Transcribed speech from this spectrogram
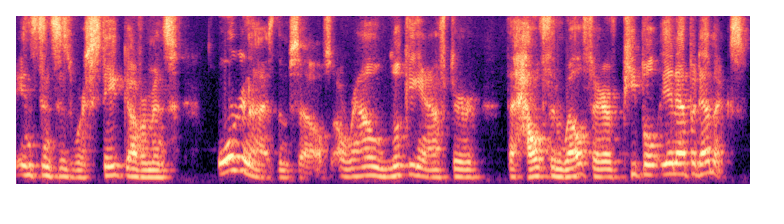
instances where state governments organized themselves around looking after the health and welfare of people in epidemics.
